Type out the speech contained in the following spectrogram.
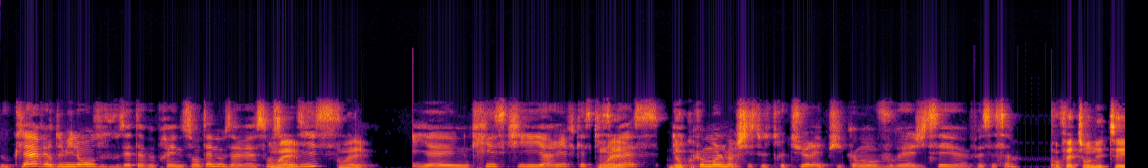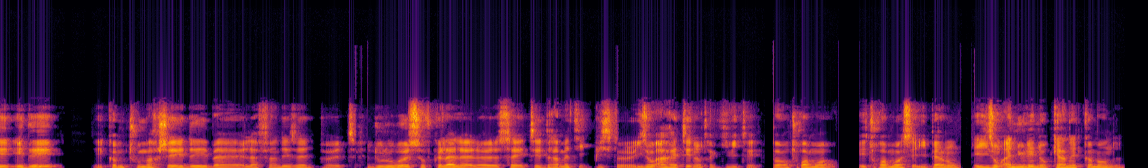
Donc là, vers 2011, vous êtes à peu près une centaine, vous arrivez à 170. Ouais, ouais. Il y a une crise qui arrive, qu'est-ce qui se passe? Donc, et Comment le marché se structure et puis comment vous réagissez euh, face à ça? En fait, on était aidés et comme tout marché aidé, ben, la fin des aides peut être douloureuse, sauf que là, ça a été dramatique puisqu'ils ont arrêté notre activité pendant trois mois. Et trois mois, c'est hyper long. Et ils ont annulé nos carnets de commandes.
